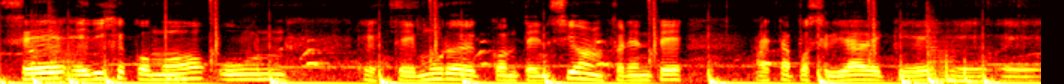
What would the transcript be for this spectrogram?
se erige como un este muro de contención frente a esta posibilidad de que eh, eh,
